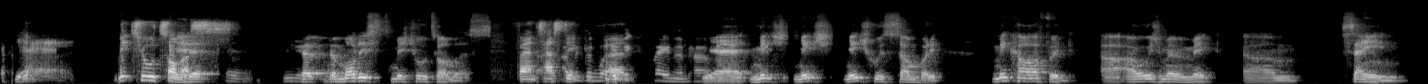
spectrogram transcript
Yeah, Mitchell Thomas. Yeah, the, the, modest Mitchell Thomas. Fantastic. Uh, yeah, Mitch, Mitch, Mitch was somebody. Mick Harford. Uh, I always remember Mick um, saying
